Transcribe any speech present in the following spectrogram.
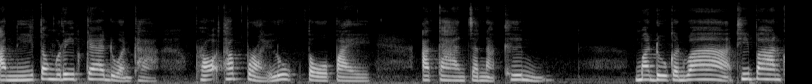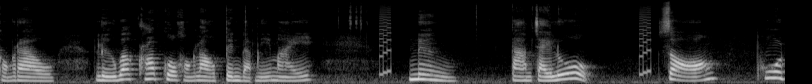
อันนี้ต้องรีบแก้ด่วนค่ะ เพราะถ้าปล่อยลูกโตไป อาการจะหนักขึ้น มาดูกันว่าที่บ้านของเรา หรือว่าครอบครัวของเราเป็นแบบนี้ไหม 1. ตามใจลูก 2. พูด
